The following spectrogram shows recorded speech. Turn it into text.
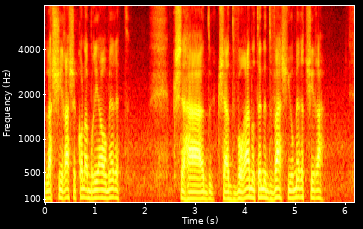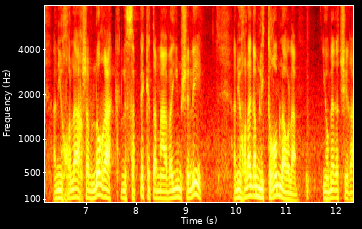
לשירה שכל הבריאה אומרת? כשה, כשהדבורה נותנת דבש, היא אומרת שירה. אני יכולה עכשיו לא רק לספק את המאוויים שלי, אני יכולה גם לתרום לעולם. היא אומרת שירה.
